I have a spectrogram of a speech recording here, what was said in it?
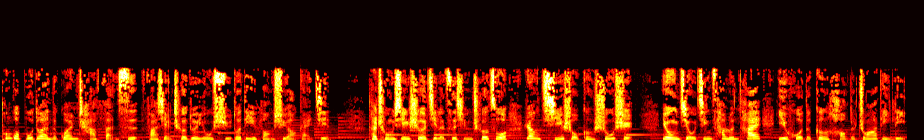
通过不断的观察反思，发现车队有许多地方需要改进。他重新设计了自行车座，让骑手更舒适。用酒精擦轮胎以获得更好的抓地力。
